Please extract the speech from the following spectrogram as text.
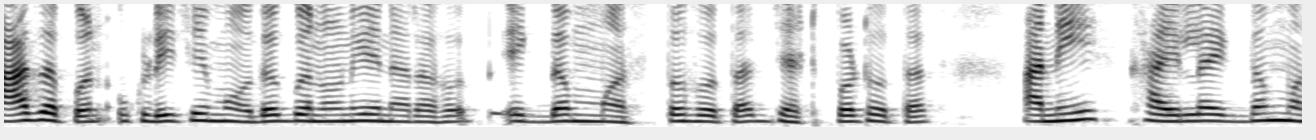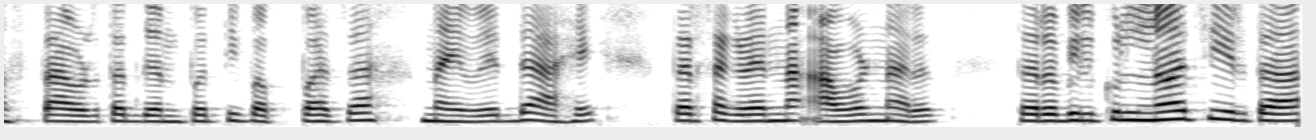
आज आपण उकडीचे मोदक बनवून घेणार आहोत. एकदम मस्त होतात झटपट होतात आणि खायला एकदम मस्त आवडतात. गणपती बाप्पाचा नैवेद्य आहे तर सगळ्यांना आवडणारच. तर बिलकुल न चिरता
